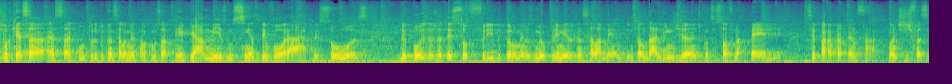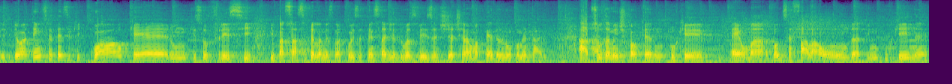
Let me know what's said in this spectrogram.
porque essa, essa cultura do cancelamento ela começou a pegar mesmo, assim, a devorar pessoas. Depois eu já ter sofrido pelo menos o meu primeiro cancelamento. Então, dali em diante, quando você sofre na pele, você para pra pensar antes de fazer. Eu tenho certeza que qualquer um que sofresse e passasse pela mesma coisa pensaria duas vezes antes de atirar uma pedra num comentário. Absolutamente qualquer um. Porque é uma. Quando você fala onda, tem um porquê, né?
